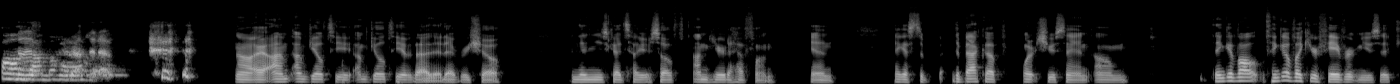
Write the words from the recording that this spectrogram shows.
Falling no, down the hole. No, I, I'm I'm guilty. I'm guilty of that at every show, and then you just gotta tell yourself, I'm here to have fun. And I guess to to back up what she was saying, um, think all think of like your favorite music.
